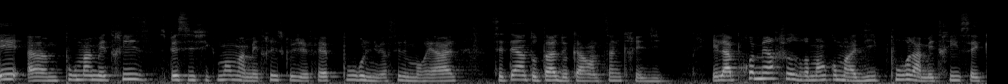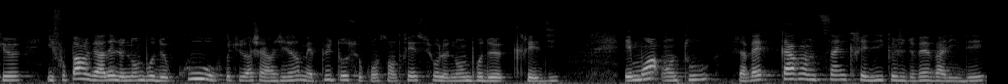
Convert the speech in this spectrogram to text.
Et euh, pour ma maîtrise, spécifiquement ma maîtrise que j'ai faite pour l'Université de Montréal, c'était un total de 45 crédits. Et la première chose vraiment qu'on m'a dit pour la maîtrise, c'est qu'il ne faut pas regarder le nombre de cours que tu dois charger, mais plutôt se concentrer sur le nombre de crédits. Et moi, en tout, j'avais 45 crédits que je devais valider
